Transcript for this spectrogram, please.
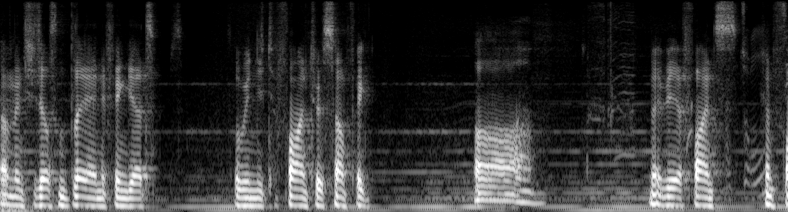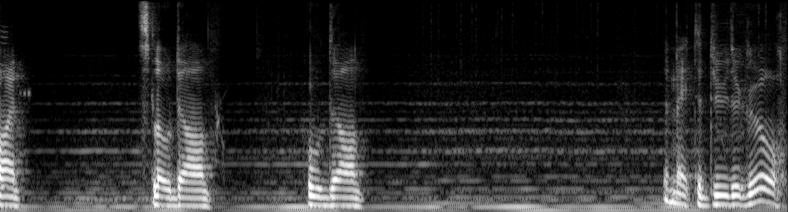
I mean, she doesn't play anything yet, so we need to find her something. Um, maybe I find can find slow down, cool down. They made the dude a girl.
